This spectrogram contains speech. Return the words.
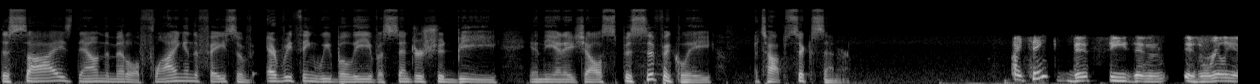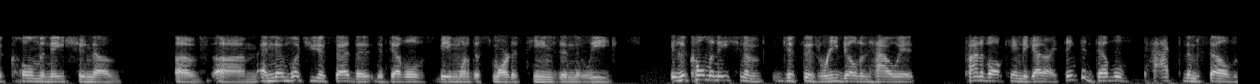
the size down the middle, flying in the face of everything we believe a center should be in the NHL, specifically a top six center? I think this season is really a culmination of of um, and then what you just said, the, the Devils being one of the smartest teams in the league, is a culmination of just this rebuild and how it kind of all came together. I think the Devils packed themselves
